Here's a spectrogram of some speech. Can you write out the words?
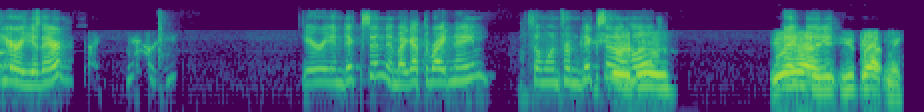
Gary, you there? Gary and Dickson, am I got the right name? Someone from Dickson Sure on hold? do. Yeah, buddy. you, you got me.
